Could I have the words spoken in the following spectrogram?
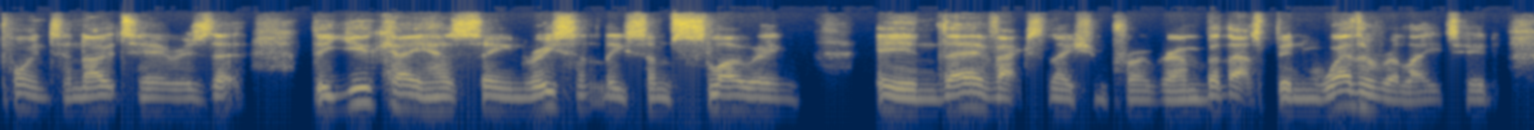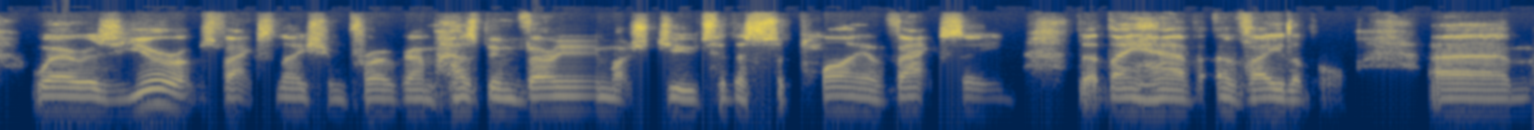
point to note here is that the UK has seen recently some slowing in their vaccination program, but that's been weather related, whereas Europe's vaccination program has been very much due to the supply of vaccine that they have available. Um,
